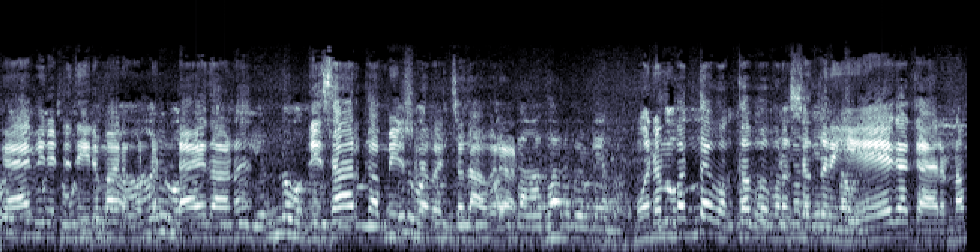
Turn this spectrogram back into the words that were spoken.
ക്യാബിനറ്റ് തീരുമാനം കൊണ്ടുണ്ടായതാണ് നിസാർ കമ്മീഷനെ വെച്ചത് അവരാണ്. മുനമ്പത്തെ വക്കപ്പ് പ്രശ്നത്തിന് ഏക കാരണം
